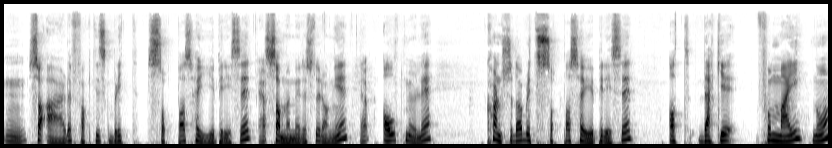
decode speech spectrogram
Mm. så er det faktisk blitt såpass høye priser, Ja. sammen med restauranter, alt mulig. Kanskje det har blitt såpass høye priser at det er ikke For meg nå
